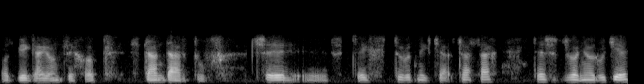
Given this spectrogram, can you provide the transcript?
odbiegających od standardów. Czy w tych trudnych czasach też dzwonią ludzie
